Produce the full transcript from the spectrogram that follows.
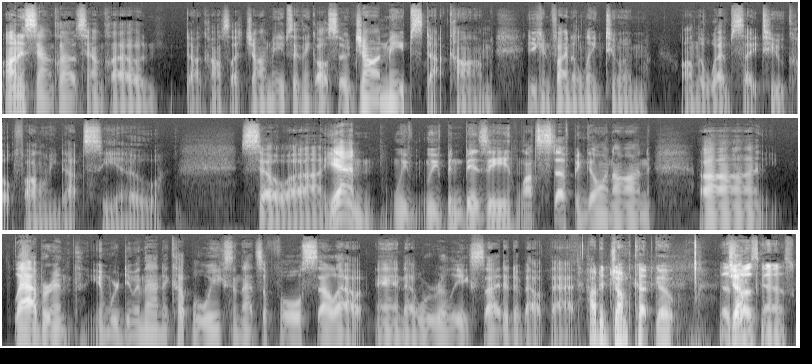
on his SoundCloud, SoundCloud, soundcloud.com slash John Mapes. I think also johnmapes.com. You can find a link to him on the website too, cultfollowing.co. So uh, yeah, and we've we've been busy. Lots of stuff been going on. Uh, Labyrinth, and we're doing that in a couple weeks, and that's a full sellout, and uh, we're really excited about that. How did Jump Cut go? That's Jump- what I was gonna ask.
